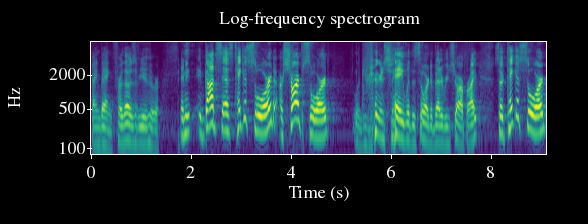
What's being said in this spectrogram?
Bang, bang, for those of you who are. And, he, and God says, take a sword, a sharp sword. Look, if you're going to shave with a sword, it better be sharp, right? So take a sword.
